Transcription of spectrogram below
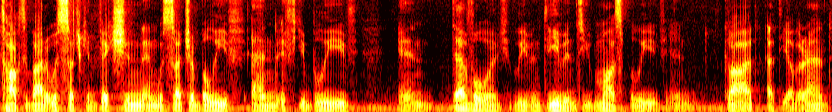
talked about it with such conviction and with such a belief. And if you believe in devil if you believe in demons, you must believe in God at the other end.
